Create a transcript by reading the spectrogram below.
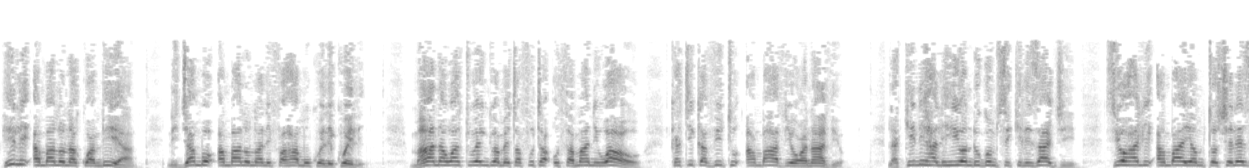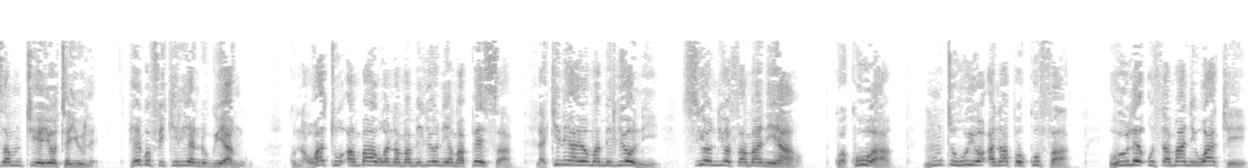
Hili ambalo nakwambia ni jambo ambalo nalifahamu kwelikweli kweli maana watu wengi wametafuta uthamani wao katika vitu ambavyo wanavyo. Lakini hali hiyo ndugu msikilizaji siyo hali ambayo yamtosheleza mtu yeyote yule. Hebu fikiria ndugu yangu kuna watu ambao wana mamilioni ya mapesa lakini hayo mamilioni siyo ndiyo thamani yao. Kwa kuwa mtu huyo anapokufa ule uthamani wake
